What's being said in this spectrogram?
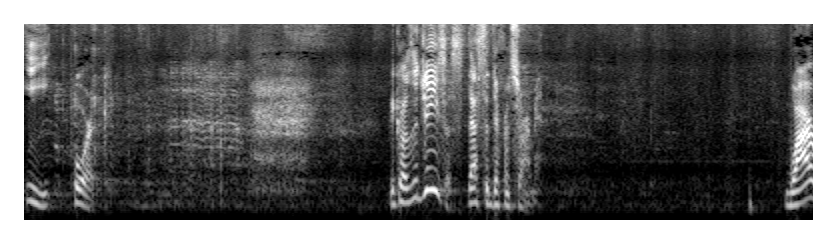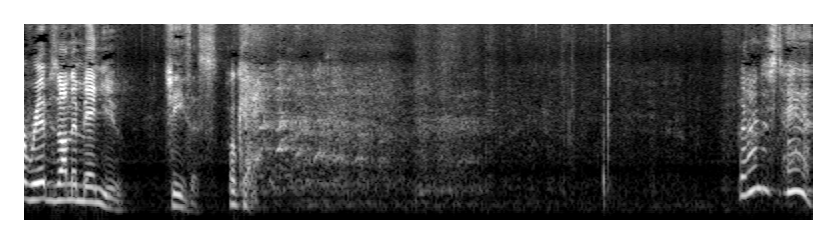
eat pork because of Jesus. That's a different sermon. Why are ribs on the menu? Jesus. Okay. but understand,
